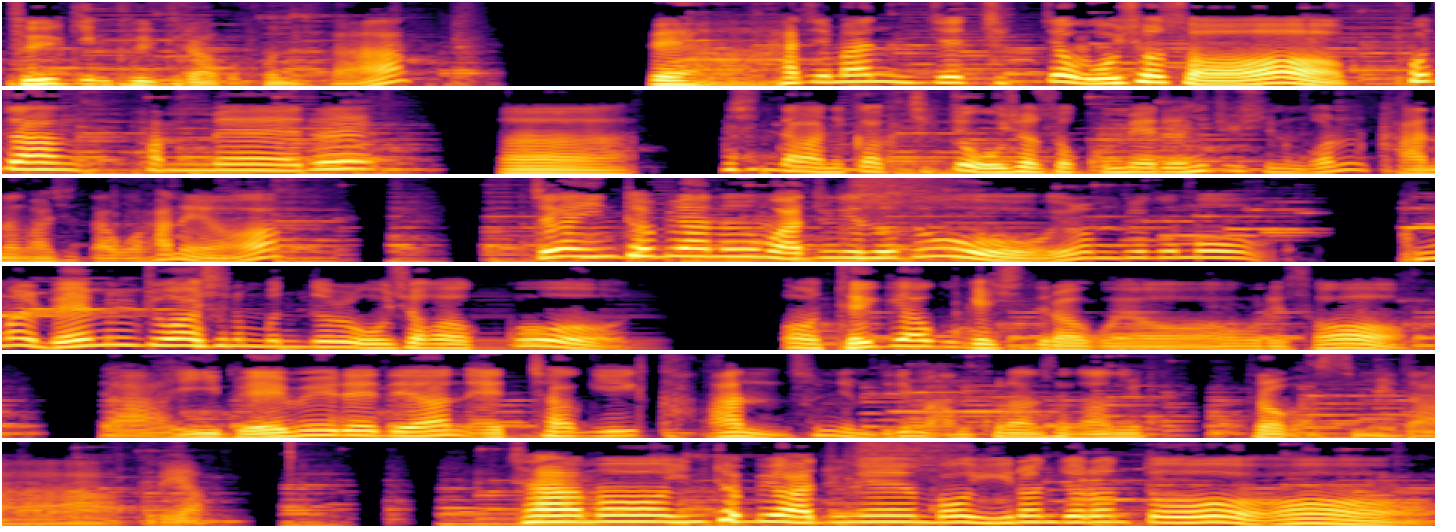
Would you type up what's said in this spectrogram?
불긴 불더라고 보니까. 네, 하지만 이제 직접 오셔서 포장 판매를 어, 하신다고 하니까 직접 오셔서 구매를 해주시는 건 가능하시다고 하네요. 제가 인터뷰하는 와중에서도 여러분들 그뭐 정말 메밀 좋아하시는 분들 오셔갖고 어, 대기하고 계시더라고요. 그래서 야, 이 메밀에 대한 애착이 강한 손님들이 많구나 생각을 들어봤습니다. 그래요. 자, 뭐 인터뷰 와중에 뭐 이런저런 또 어,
